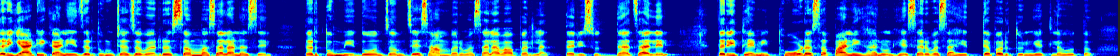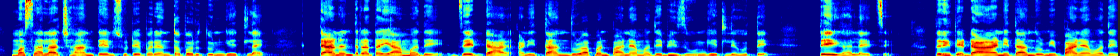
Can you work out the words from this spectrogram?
तर या ठिकाणी जर तुमच्याजवळ रसम मसाला नसेल तर तुम्ही दोन चमचे सांबर मसाला वापरलात तरीसुद्धा चालेल. तर इथे मी थोडंसं पाणी घालून हे सर्व साहित्य परतून घेतलं होतं. मसाला छान तेल सुटेपर्यंत परतून घेतला आहे त्यानंतर आता यामध्ये जे डाळ आणि तांदूळ आपण पाण्यामध्ये भिजवून घेतले होते ते घालायचे. तर इथे डाळ आणि तांदूळ मी पाण्यामध्ये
